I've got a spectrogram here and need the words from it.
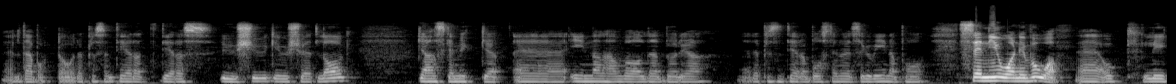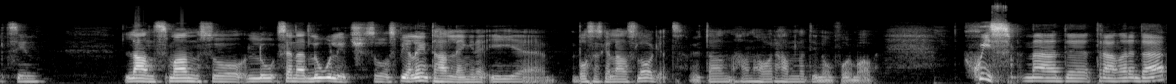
eller där borta och representerat deras U20, U21-lag ganska mycket eh, innan han valde att börja representera Bosnien och Hercegovina på seniornivå eh, och likt sin landsman så Senad Lulic så spelar inte han längre i eh, bosniska landslaget utan han har hamnat i någon form av schism med eh, tränaren där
